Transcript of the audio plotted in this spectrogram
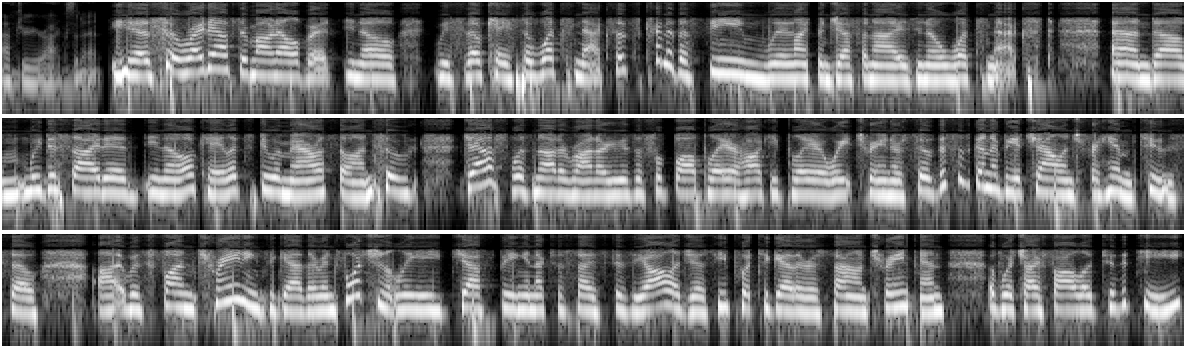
after your accident. Yeah, so right after Mount Elbert, you know, we said, okay, so what's next? That's kind of the theme with Mike and Jeff and I is, you know, what's next? And um, we decided, you know, okay, let's do a marathon. So Jeff was not a runner. He was a football player, hockey player, weight trainer. So this is going to be a challenge for him, too. So uh, it was fun training together. And fortunately, Jeff, being an exercise physiologist, he put together a sound training plan of which I followed to the T.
